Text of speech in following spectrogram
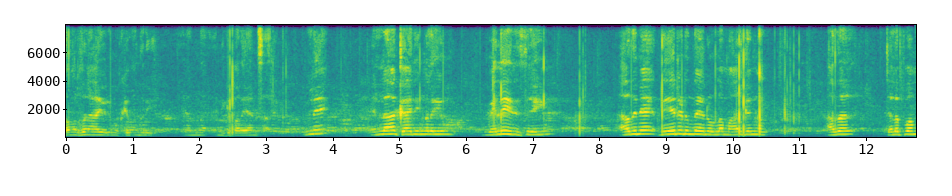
സമർത്ഥനായ ഒരു മുഖ്യമന്ത്രി എന്ന് എനിക്ക് പറയാൻ സാധിക്കും. പുള്ളി എല്ലാ കാര്യങ്ങളെയും വിലയിരുത്തുകയും അതിനെ നേരിടുന്നതിനുള്ള മാർഗങ്ങൾ. അത് ചിലപ്പം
